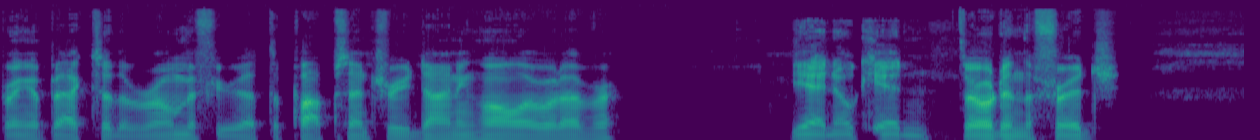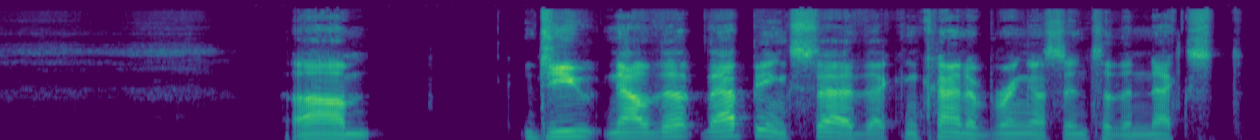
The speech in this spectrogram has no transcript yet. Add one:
Bring it back to the room if you're at the Pop Century dining hall or whatever. Yeah, no kidding. Throw it in the fridge. Um, do you now that that being said, that can kind of bring us into the next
